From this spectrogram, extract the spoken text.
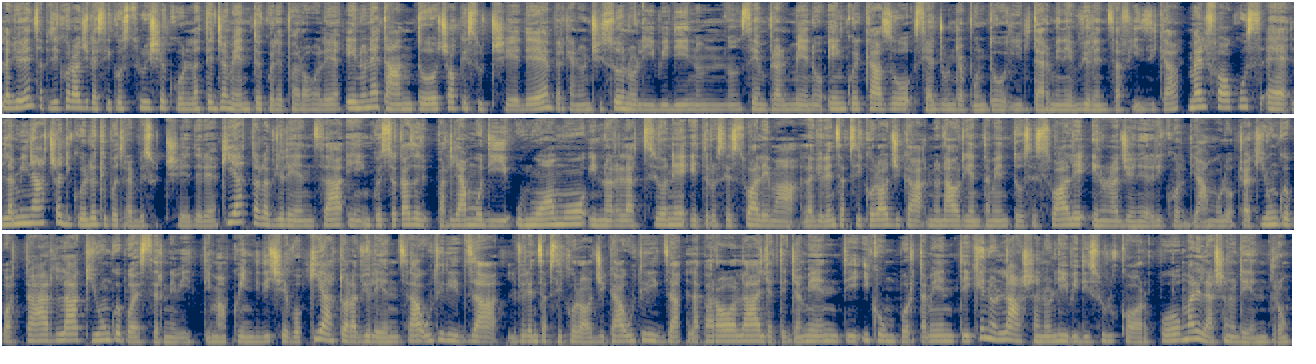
la violenza psicologica si costruisce con l'atteggiamento e con le parole e non è tanto ciò che succede, perché non ci sono lividi, non, non sempre almeno, e in quel caso si aggiunge appunto il termine violenza fisica, ma il focus è la minaccia di quello che potrebbe succedere. Chi attua la violenza, e in questo caso parliamo di un uomo in una relazione eterosessuale, ma la violenza psicologica non ha orientamento sessuale e non ha genere, ricordiamolo, cioè chiunque può attarla, chiunque può esserne vittima. Quindi dicevo, chi attua la violenza violenza utilizza la violenza psicologica, utilizza la parola, gli atteggiamenti, i comportamenti che non lasciano lividi sul corpo, ma li lasciano dentro.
